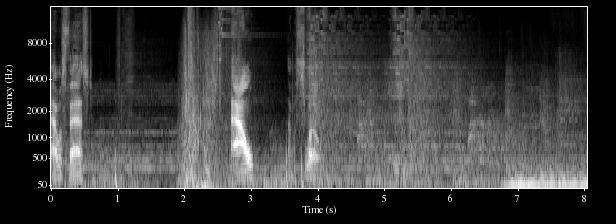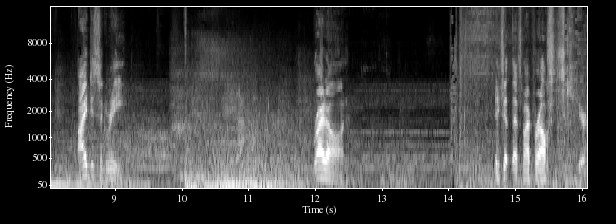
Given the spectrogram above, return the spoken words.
That was fast. Ow. That was slow. I disagree. Right on. Except that's my paralysis cure.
